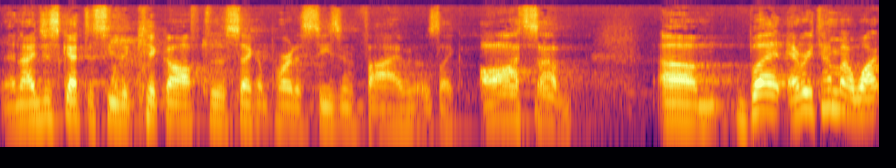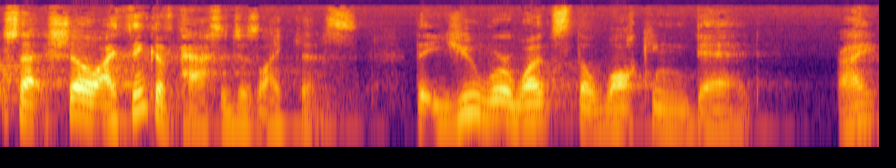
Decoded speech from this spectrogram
and I just got to see the kickoff to the second part of season five, and it was like awesome. Um, but every time I watch that show, I think of passages like this that you were once the walking dead, right?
